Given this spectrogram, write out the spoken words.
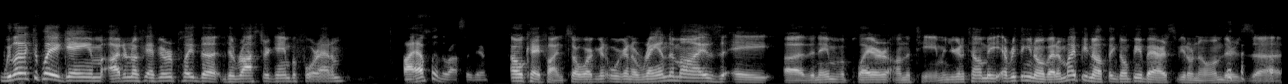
we like to play a game. I don't know if you have you ever played the the roster game before, Adam. I have played the roster game. Okay, fine. So we're gonna we're gonna randomize a uh, the name of a player on the team, and you're gonna tell me everything you know about him. It might be nothing. Don't be embarrassed if you don't know him. There's uh,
